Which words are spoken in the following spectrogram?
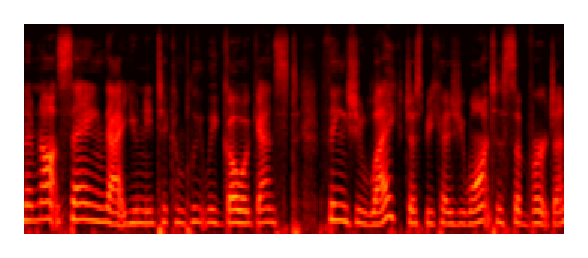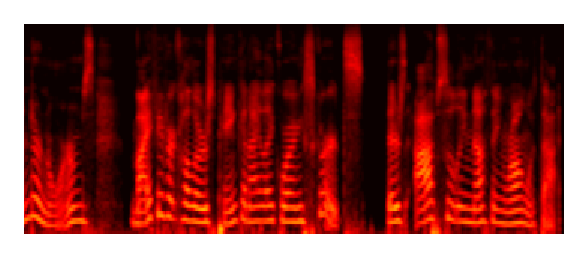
And I'm not saying that you need to completely go against things you like just because you want to subvert gender norms. My favorite color is pink and I like wearing skirts. There's absolutely nothing wrong with that.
